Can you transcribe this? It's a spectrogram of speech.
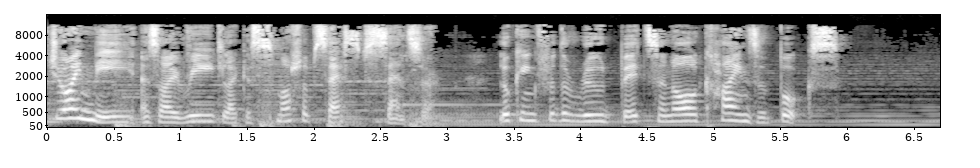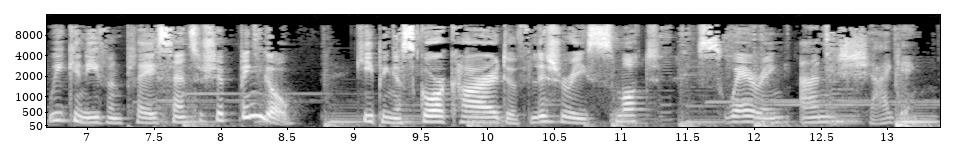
Join me as I read like a smut-obsessed censor, looking for the rude bits in all kinds of books. We can even play censorship bingo, keeping a scorecard of literary smut, swearing and shagging.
